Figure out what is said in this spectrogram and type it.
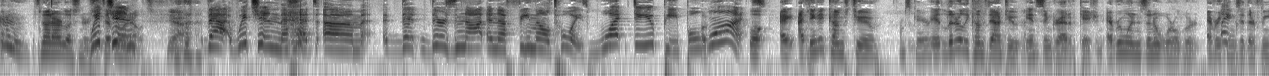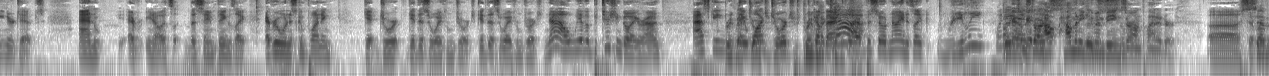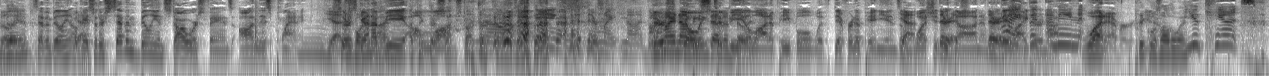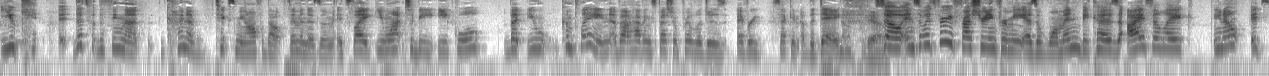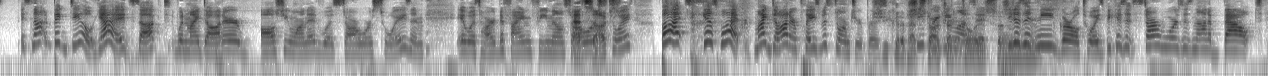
It's not our listeners; Which it's everyone else. Yeah. that witching that um that there's not enough female toys. What do you people want? Well, I, I think it comes to. I'm scared. It literally comes down to instant gratification. Everyone's in a world where everything's at their fingertips, and every, you know it's the same thing. It's like everyone is complaining, "Get George, get this away from George, get this away from George." Now we have a petition going around asking Bring back they want George. George Bring to come back back, for George. episode nine. It's like really? what Okay, you okay. just How, how many they're human just beings so- are on planet Earth? Uh, several Seven billion. billion? Seven billion. Okay, Yeah. so there's seven billion Star Wars fans on this planet. Yes. There's gonna 6.9. be I a think there's lot. some Star Trek No, fans out I there. think that there might not be. There's might not be going to seven be a billion. lot of people with different opinions Yeah, on what should be is. done and There what they is. Right, like but, or not. I mean- whatever. you Prequels know. all the way. You can't. You can't. That's what the thing that kind of ticks me off about feminism. It's like you want to be equal, but you complain about having special privileges every second of the day. Yeah. So and so, it's very frustrating for me as a woman because I feel like you know it's. It's not a big deal. Yeah, it sucked when my daughter all she wanted was Star Wars toys, and it was hard to find female Star That Wars sucks. toys. But guess what? My daughter plays with stormtroopers. She could have had she Star freaking Trek loves toys, it. so- She doesn't uh, need girl toys because it's Star Wars is not about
